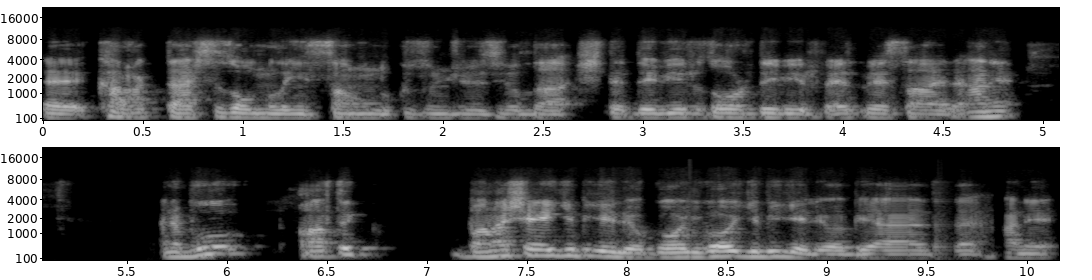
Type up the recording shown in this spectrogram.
e, karaktersiz olmalı insan 19. yüzyılda işte devir zor devir ve vesaire. Hani hani bu artık bana şey gibi geliyor, goy goy gibi geliyor bir yerde. Hani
